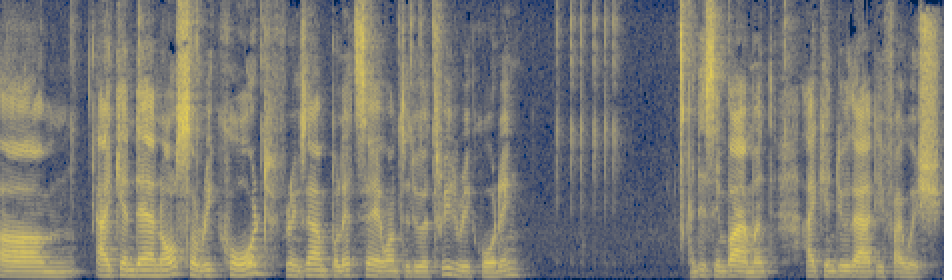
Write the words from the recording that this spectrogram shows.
Um, I can then also record, for example, let's say I want to do a 3D recording. In this environment, I can do that if I wish.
